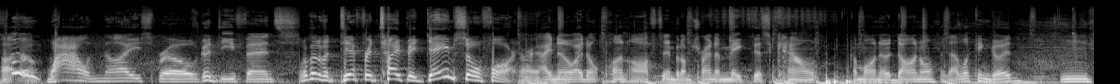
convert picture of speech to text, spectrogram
Uh -oh. Wow, nice, bro. Good defense. A little bit of a different type of game so far. All right, I know I don't punt often, but I'm trying to make this count. Come on, O'Donnell. Is that looking good? Mm,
